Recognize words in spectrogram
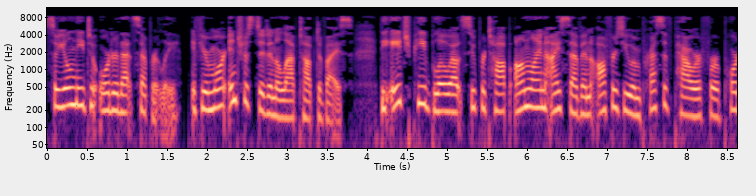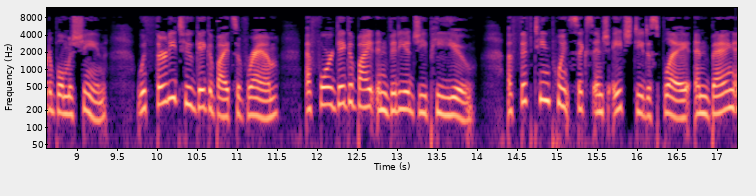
so you'll need to order that separately. If you're more interested in a laptop device, the HP Blowout SuperTop Online i7 offers you impressive power for a portable machine with 32 gigabytes of RAM, a 4 gigabyte NVIDIA GPU, a 15.6 inch HD display, and Bang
